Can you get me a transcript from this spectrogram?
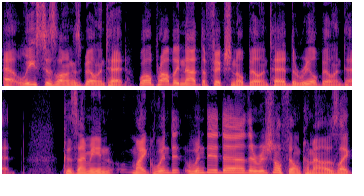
at least as long as Bill and Ted. Well, probably not the fictional Bill and Ted, the real Bill and Ted. Because, I mean, Mike, when did when did uh, the original film come out? It was like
